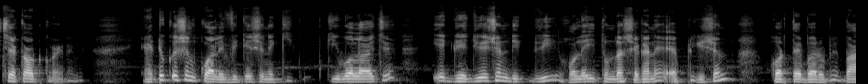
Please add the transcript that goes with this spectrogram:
চেক আউট করে নেবে। এডুকেশন কোয়ালিফিকেশনে কী কী বলা হয়েছে? এ গ্র্যাজুয়েশন ডিগ্রি হলেই তোমরা সেখানে অ্যাপ্লিকেশন করতে পারবে বা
